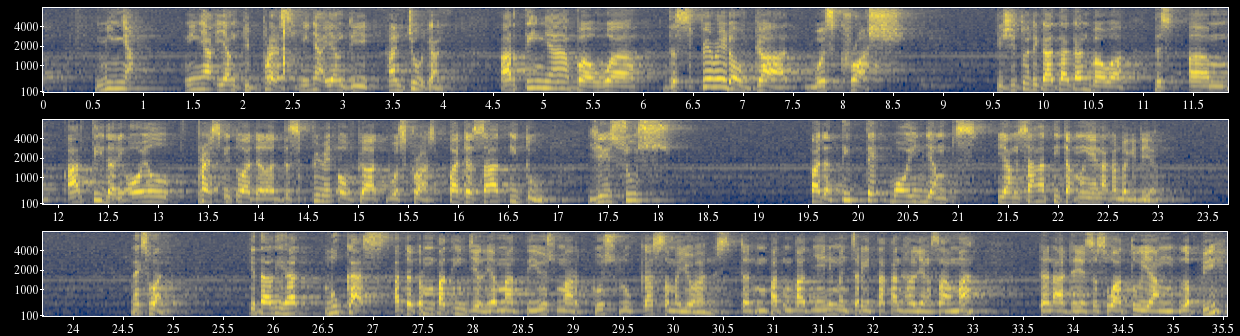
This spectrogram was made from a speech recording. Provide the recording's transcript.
minyak, minyak yang dipres, minyak yang dihancurkan. Artinya bahwa the spirit of God was crushed. Di situ dikatakan bahwa the, um, arti dari oil press itu adalah the spirit of God was crushed. Pada saat itu Yesus pada titik poin yang yang sangat tidak mengenakan bagi dia. Next one. Kita lihat Lukas, ada keempat Injil ya, Matius, Markus, Lukas sama Yohanes. Dan empat-empatnya ini menceritakan hal yang sama dan ada sesuatu yang lebih.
